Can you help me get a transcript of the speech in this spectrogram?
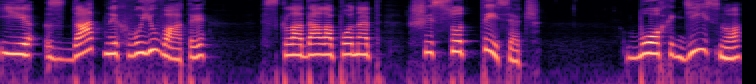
і здатних воювати складала понад 600 тисяч. Бог дійсно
